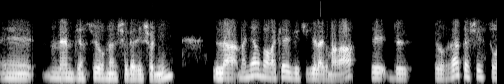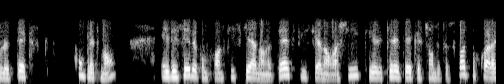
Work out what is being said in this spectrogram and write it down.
et même bien sûr, même chez les Rishonim, la manière dans laquelle ils étudiaient la Gemara, c'est de se rattacher sur le texte complètement et d'essayer de comprendre qu'est-ce qu'il y a dans le texte, qu'est-ce qu'il y a dans Rashi, quelle, était la question de Tosfot, pourquoi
